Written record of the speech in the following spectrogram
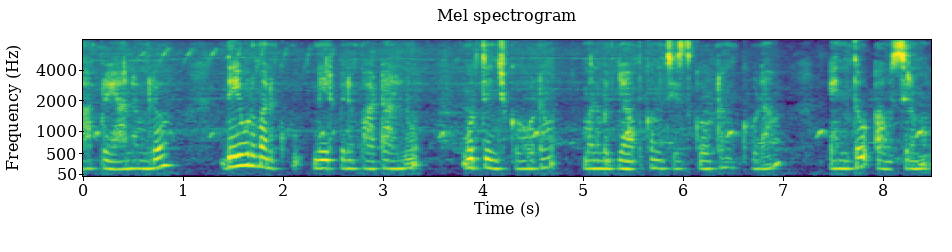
ఆ ప్రయాణంలో దేవుడు మనకు నేర్పిన పాఠాలను గుర్తుంచుకోవడం మనము జ్ఞాపకం చేసుకోవటం కూడా ఎంతో అవసరము.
